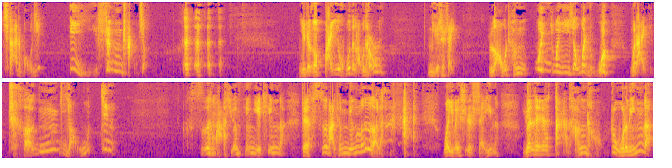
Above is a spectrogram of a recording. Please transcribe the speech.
掐着宝剑，一声长笑：“呵呵呵呵你这个白胡子老头，你是谁？”老程微微一笑，问我。我乃程咬金。司马玄明一听啊，这司马玄明乐了，我以为是谁呢？原来是大唐朝著了名的、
